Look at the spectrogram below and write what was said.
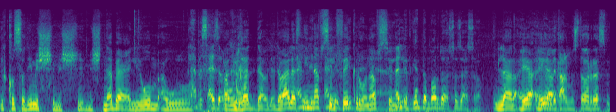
القصة دي مش مش مش نبع اليوم أو لا بس عايز أقول أو. الغد أو ده, ده بقى لها سنين نفس قلت الفكر ونفس يعني. ال... قلت جدا برضه يا أستاذ عصام. لا لا هي هي قلت على المستوى الرسمي.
